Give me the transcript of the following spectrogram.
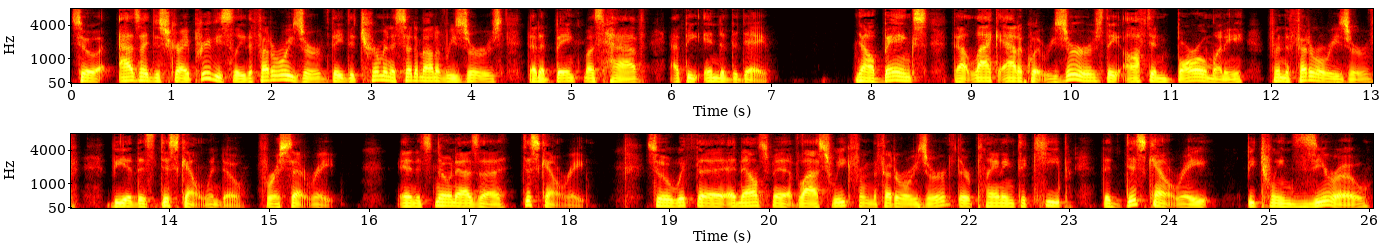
So as I described previously, the Federal Reserve, they determine a set amount of reserves that a bank must have at the end of the day. Now, banks that lack adequate reserves, they often borrow money from the Federal Reserve via this discount window for a set rate. And it's known as a discount rate. So with the announcement of last week from the Federal Reserve, they're planning to keep the discount rate between zero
